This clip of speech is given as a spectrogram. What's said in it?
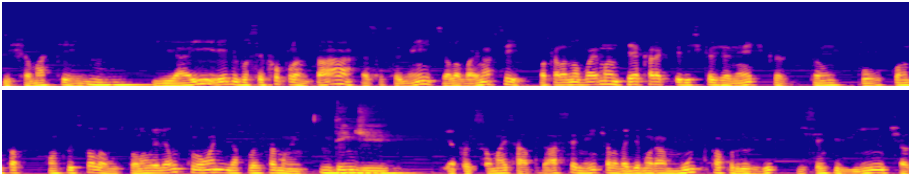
Se chama aquênio. Uhum. E aí, ele, você for plantar essas sementes, ela vai nascer. Só que ela não vai manter a característica genética tão boa quanto, a, quanto o estolão. O estolão ele é um clone da planta mãe. Entendi e a produção mais rápida. A semente ela vai demorar muito para produzir, de 120 a,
